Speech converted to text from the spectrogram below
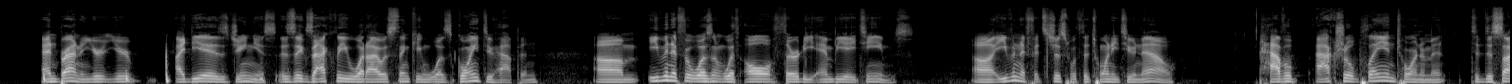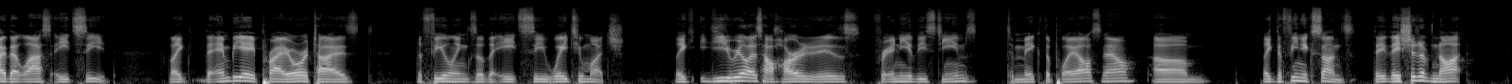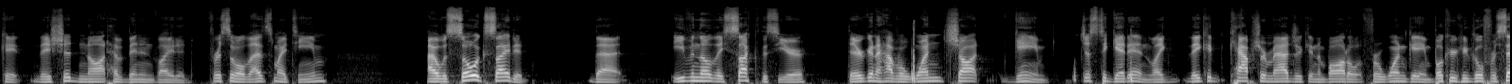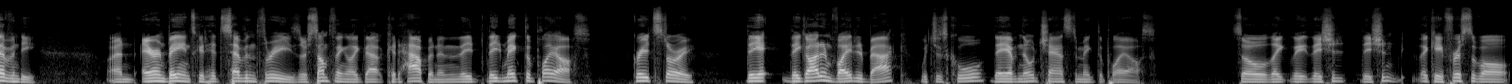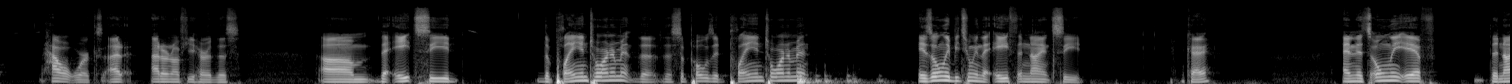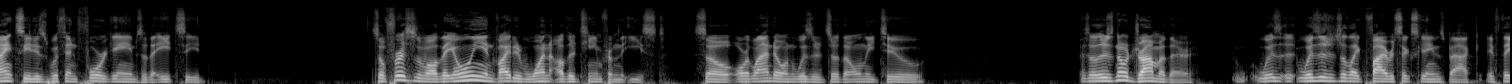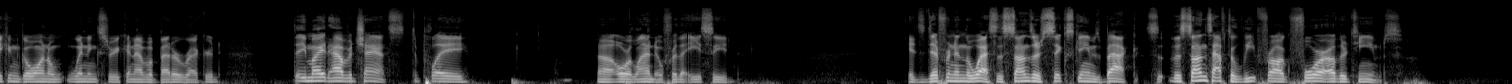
And Brandon, your your idea is genius. Is exactly what I was thinking was going to happen. Um, even if it wasn't with all 30 NBA teams, uh, even if it's just with the 22 now, have a actual play-in tournament to decide that last eight seed. Like the NBA prioritized the feelings of the eight seed way too much. Like, do you realize how hard it is for any of these teams to make the playoffs now? Um, like the Phoenix Suns, they they should have not. Okay, they should not have been invited. First of all, that's my team. I was so excited that even though they suck this year, they're gonna have a one shot game just to get in. Like they could capture magic in a bottle for one game. Booker could go for seventy, and Aron Baynes could hit seven threes or something like that could happen, and they they'd make the playoffs. Great story. They they got invited back, which is cool. They have no chance to make the playoffs. So like they, they should they shouldn't be, okay. First of all, how it works, I I don't know if you heard this. Um, the eight seed, the play-in tournament, the the supposed play-in tournament, is only between the eighth and ninth seed. Okay, and it's only if the ninth seed is within four games of the eighth seed. So first of all, they only invited one other team from the East. So Orlando and Wizards are the only two. So there's no drama there. Wiz- Wizards are like five or six games back. If they can go on a winning streak and have a better record, they might have a chance to play uh, Orlando for the eighth seed. It's different in the West. The Suns are six games back. So the Suns have to leapfrog four other teams,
